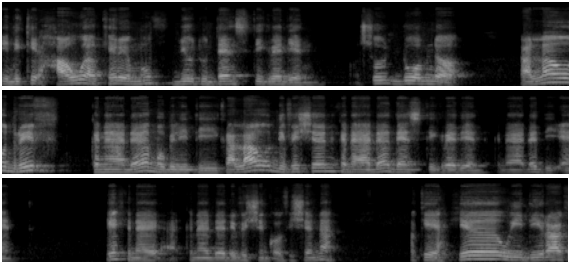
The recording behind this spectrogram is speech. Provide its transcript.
indicate how well carrier move due to density gradient. So dua benda. Kalau drift kena ada mobility. Kalau diffusion kena ada density gradient, kena ada Dn. Okay, kena kena ada diffusion coefficient lah. Okay, here we derive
